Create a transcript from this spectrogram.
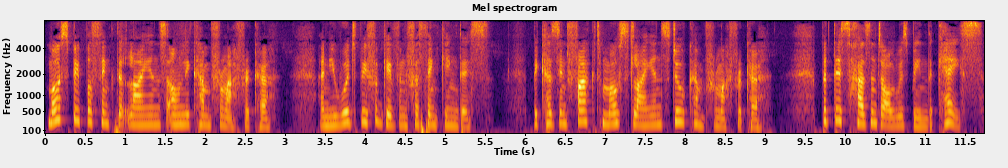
most people think that lions only come from Africa, and you would be forgiven for thinking this, because in fact, most lions do come from Africa. But this hasn't always been the case.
